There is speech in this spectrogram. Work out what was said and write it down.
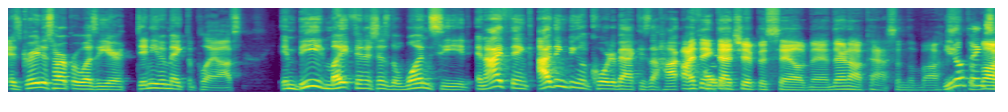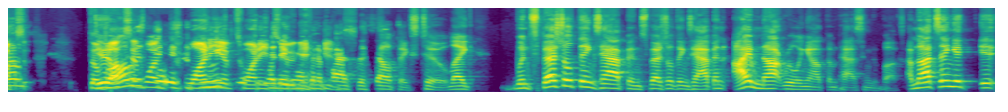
as great as Harper was a year, didn't even make the playoffs. Embiid might finish as the one seed, and I think I think being a quarterback is the hot. I think that ship has sailed, man. They're not passing the Bucks. You don't the think Bucks, so? The Dude, Bucks have won twenty of twenty-two. They weren't going to pass the Celtics too. Like when special things happen, special things happen. I'm not ruling out them passing the Bucks. I'm not saying it. It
